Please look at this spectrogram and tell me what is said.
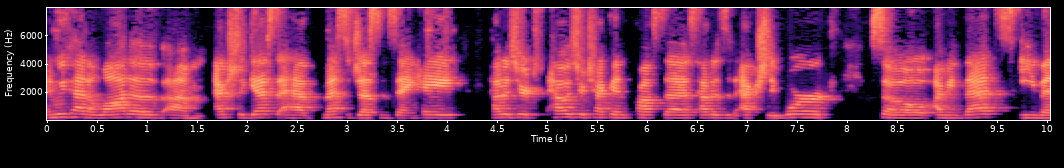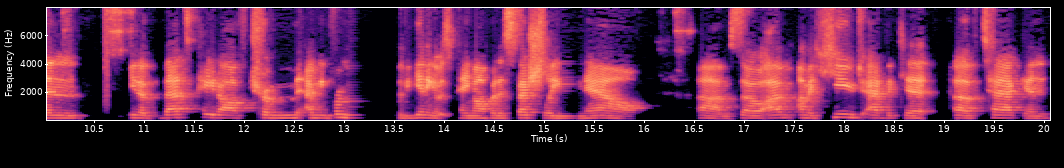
And we've had a lot of um, actually guests that have messaged us and saying hey how does your how is your check-in process? How does it actually work? So i mean that's even you know that's paid off trem- i mean from the beginning it was paying off but especially now. Um, so i'm i'm a huge advocate of tech and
